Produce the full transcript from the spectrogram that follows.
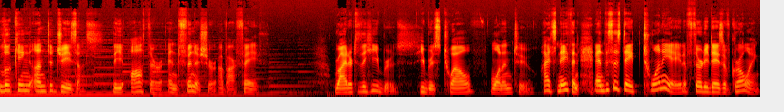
looking unto Jesus, the author and finisher of our faith. Writer to the Hebrews, Hebrews 12, 1 and 2. Hi, it's Nathan, and this is day 28 of 30 days of growing.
